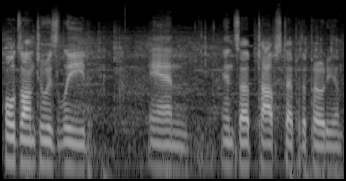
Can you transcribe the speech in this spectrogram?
holds on to his lead and ends up top step of the podium.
